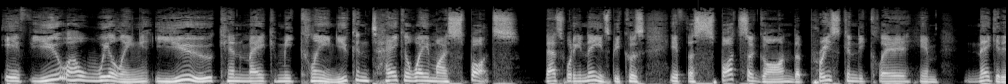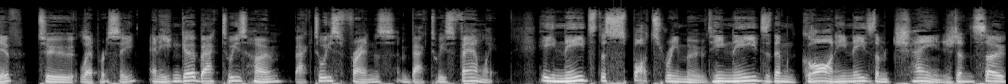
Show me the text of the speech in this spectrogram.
if you are willing, you can make me clean. You can take away my spots. That's what he needs because if the spots are gone, the priest can declare him negative to leprosy and he can go back to his home, back to his friends and back to his family. He needs the spots removed. He needs them gone. He needs them changed. And so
